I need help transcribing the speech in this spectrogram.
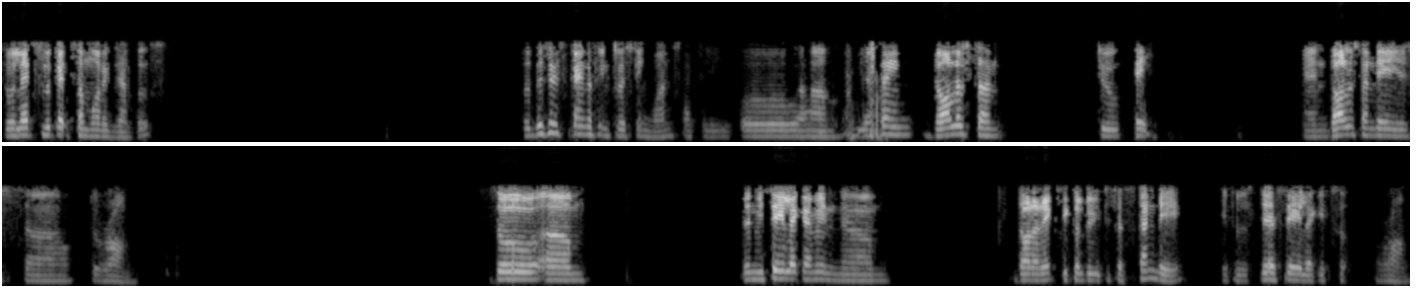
So let's look at some more examples. So this is kind of interesting ones actually. So um, we assign dollar sun to pay and dollar Sunday is uh, to wrong. So um, when we say like I mean um, dollar x equal to it is a Sunday, it will just say like it's wrong.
